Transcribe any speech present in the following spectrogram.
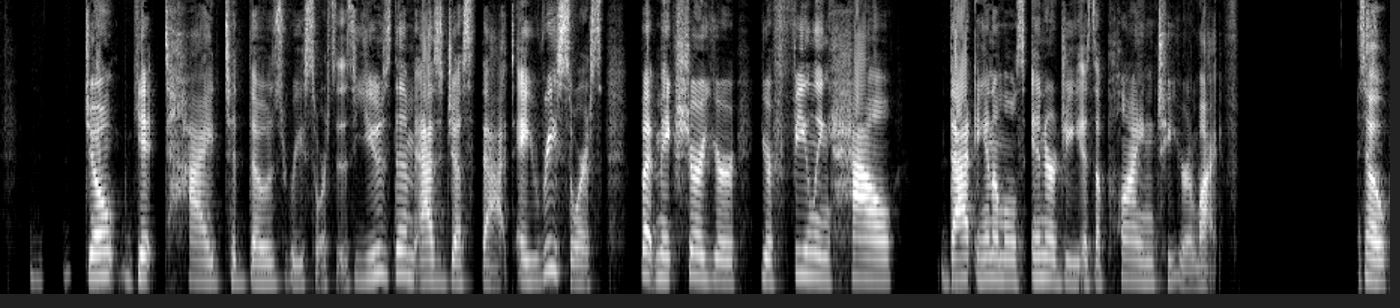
don't get tied to those resources. Use them as just that a resource but make sure you're you're feeling how that animal's energy is applying to your life. So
